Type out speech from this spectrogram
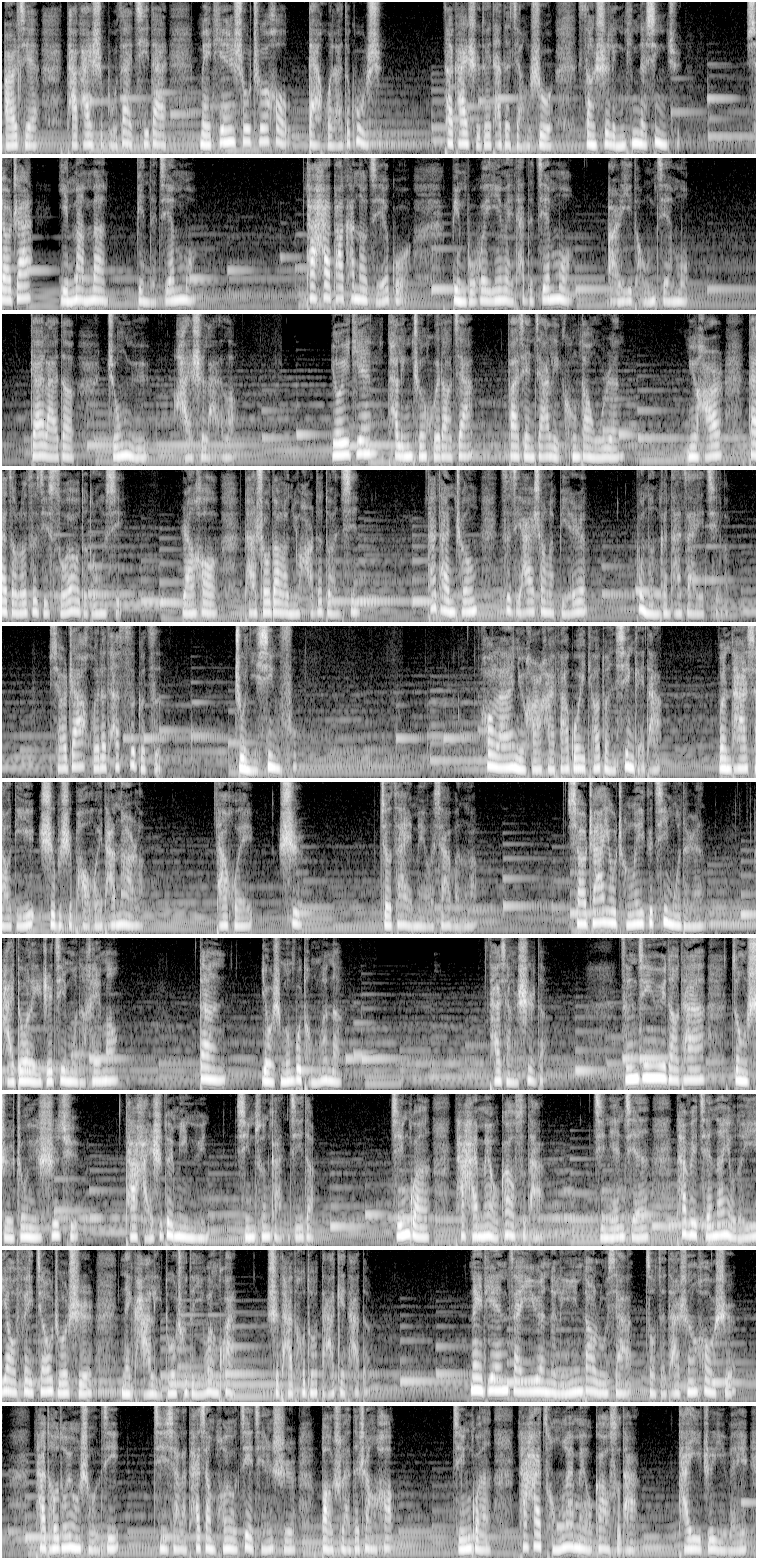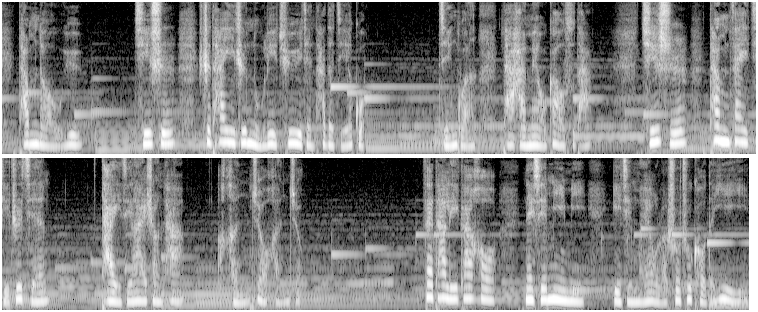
而且她开始不再期待每天收车后带回来的故事。他开始对他的讲述丧失聆听的兴趣。小斋也慢慢变得缄默。他害怕看到结果，并不会因为他的缄默而一同缄默。该来的，终于还是来了。有一天，他凌晨回到家，发现家里空荡无人，女孩带走了自己所有的东西。然后他收到了女孩的短信，他坦诚自己爱上了别人，不能跟他在一起了。小扎回了他四个字：“祝你幸福。”后来，女孩还发过一条短信给他，问他小迪是不是跑回他那儿了。他回是，就再也没有下文了。小扎又成了一个寂寞的人，还多了一只寂寞的黑猫。但有什么不同了呢？他想是的。曾经遇到他，纵使终于失去，他还是对命运心存感激的。尽管他还没有告诉他，几年前他为前男友的医药费焦灼时，那卡里多出的一万块。是他偷偷打给他的。那天在医院的林荫道路下，走在他身后时，他偷偷用手机记下了他向朋友借钱时报出来的账号。尽管他还从来没有告诉他，他一直以为他们的偶遇，其实是他一直努力去遇见他的结果。尽管他还没有告诉他，其实他们在一起之前，他已经爱上他很久很久。在他离开后，那些秘密已经没有了说出口的意义。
